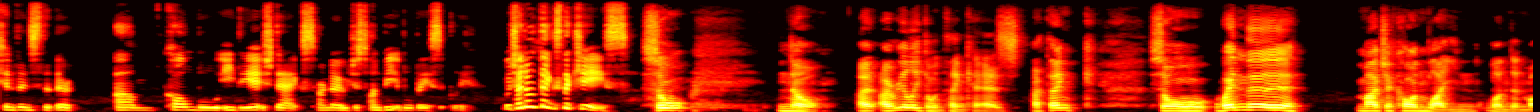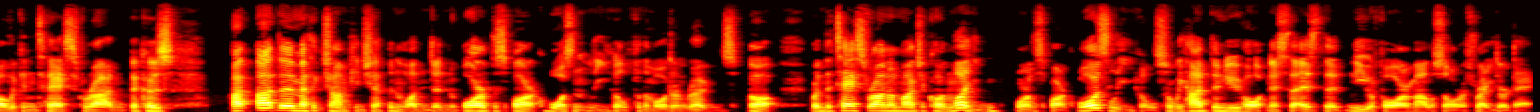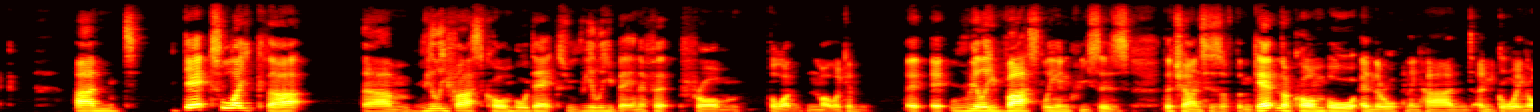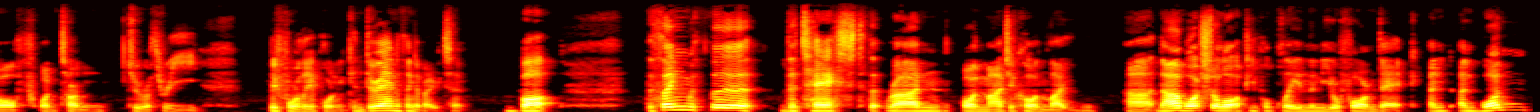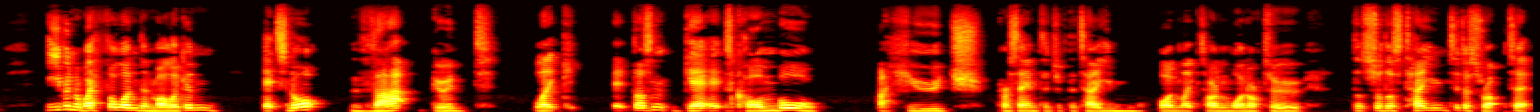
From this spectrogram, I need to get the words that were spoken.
convinced that their um, combo EDH decks are now just unbeatable, basically. Which I don't think is the case. So, no, I, I really don't think it is. I think so. When the Magic Online London Mulligan test ran, because at, at the Mythic Championship in London, War of the Spark wasn't legal for the modern rounds, but when the test ran on Magic Online, War of the Spark was legal, so we had the new hotness that is the Neoform Allosaurus Rider deck. And decks like that, um, really fast combo decks, really benefit from the London Mulligan. It, it really vastly increases the chances of them getting their combo in their opening hand and going off on turn two or three before the opponent can do anything about it. But the thing with the the test that ran on Magic Online, uh, now I watched a lot of people playing the Neoform deck, and and one even with the London Mulligan, it's not that good. Like it doesn't get its combo a huge percentage of the time on like turn one or two, so there's time to disrupt it.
